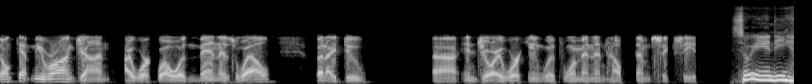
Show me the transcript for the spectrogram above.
Don't get me wrong, John. I work well with men as well, but I do uh, enjoy working with women and help them succeed. So, Andy,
